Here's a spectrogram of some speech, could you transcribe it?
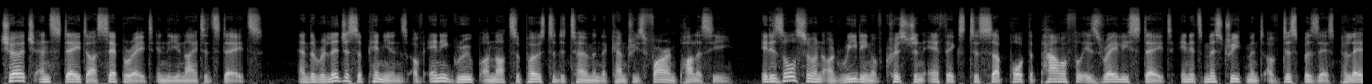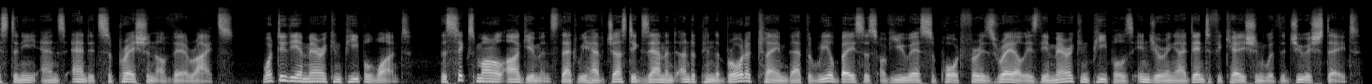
Church and state are separate in the United States, and the religious opinions of any group are not supposed to determine the country's foreign policy. It is also an odd reading of Christian ethics to support the powerful Israeli state in its mistreatment of dispossessed Palestinians and its suppression of their rights. What do the American people want? The six moral arguments that we have just examined underpin the broader claim that the real basis of U.S. support for Israel is the American people's enduring identification with the Jewish state.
